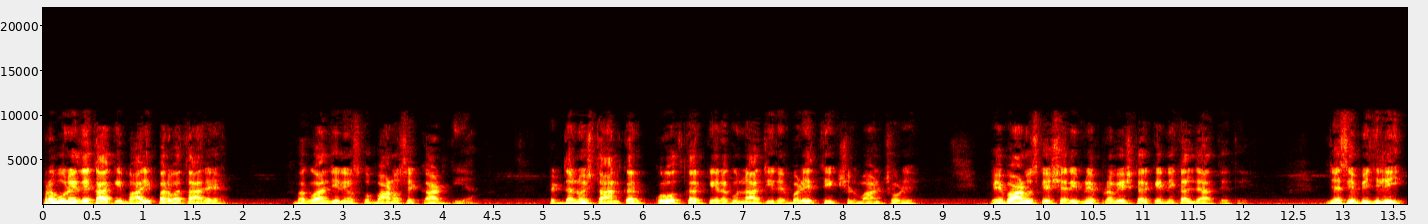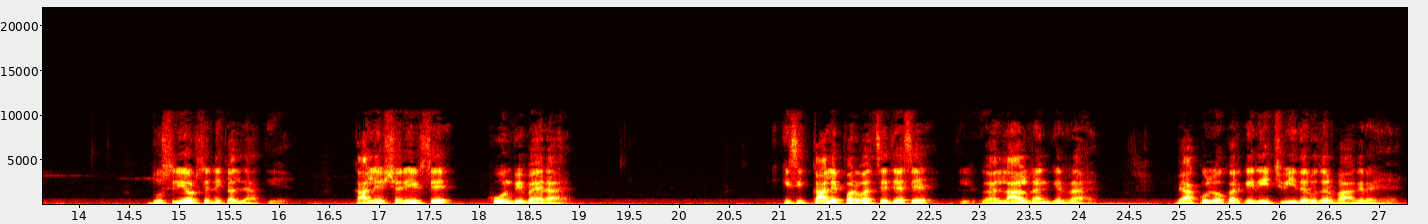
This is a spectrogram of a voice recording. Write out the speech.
प्रभु ने देखा कि भारी पर्वत आ रहे हैं। भगवान जी ने उसको बाणों से काट दिया। फिर धनुष तान कर क्रोध करके रघुनाथ जी ने बड़े तीक्ष्ण बाण छोड़े। वे बाण उसके शरीर में प्रवेश करके निकल जाते थे। जैसे बिजली दूसरी ओर से निकल जाती है। काले शरीर से खून भी बह रहा है। किसी काले पर्वत से जैसे लाल रंग गिर रहा है। व्याकुल होकर के रीछ भी इधर उधर भाग रहे हैं।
